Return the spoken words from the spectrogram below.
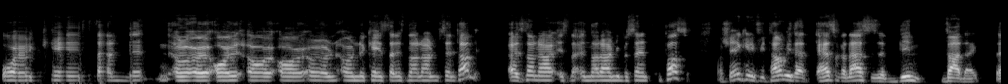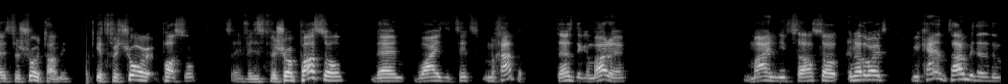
or a case that or or or or, or, in the case that it's not 100 percent tummy. Uh, it's not it's not, it's not 100 percent possible. If you tell me that Hesach Hadas is a din vaday, that is for sure tummy. It's for sure possible. So if it's for sure possible, then why is it tzitz mechaper? Says the Gemara. My nifsal. So in other words, we can't tell me that the,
